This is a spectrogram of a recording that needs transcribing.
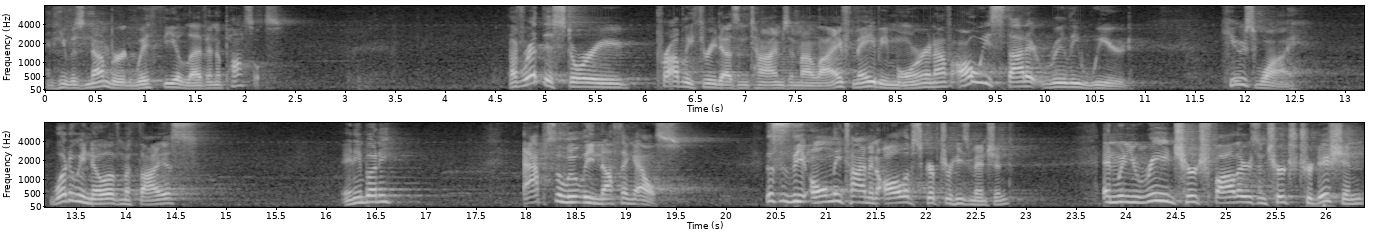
and he was numbered with the eleven apostles. I've read this story probably three dozen times in my life, maybe more, and I've always thought it really weird. Here's why. What do we know of Matthias? Anybody? Absolutely nothing else. This is the only time in all of Scripture he's mentioned. And when you read church fathers and church tradition,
